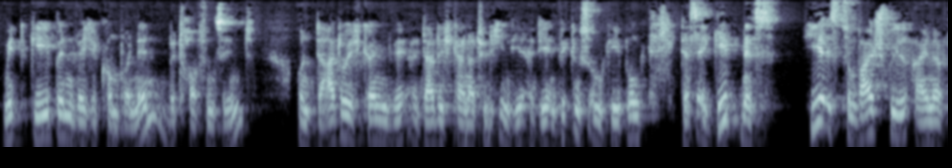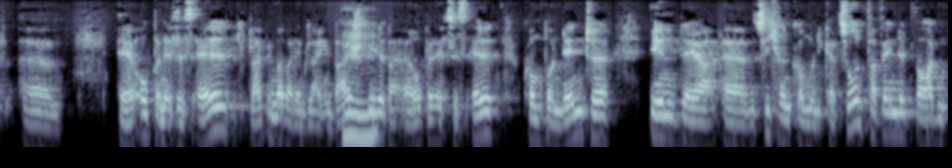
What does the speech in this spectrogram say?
mitgeben, welche Komponenten betroffen sind und dadurch können wir, dadurch kann natürlich in die, die Entwicklungsumgebung das Ergebnis, hier ist zum Beispiel eine äh, äh OpenSSL, ich bleibe immer bei dem gleichen Beispiel, mhm. bei OpenSSL Komponente in der äh, sicheren Kommunikation verwendet worden,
